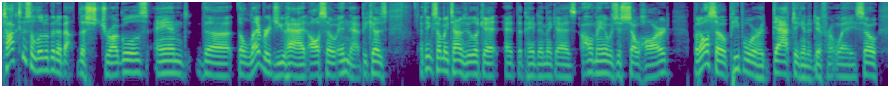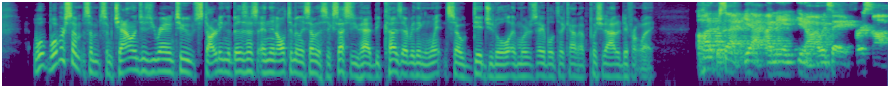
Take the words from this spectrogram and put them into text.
Talk to us a little bit about the struggles and the the leverage you had also in that because I think so many times we look at at the pandemic as, oh man, it was just so hard, but also people were adapting in a different way. So what, what were some some some challenges you ran into starting the business, and then ultimately some of the successes you had because everything went so digital and was able to kind of push it out a different way? hundred percent. Yeah. I mean, you know, I would say first off,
